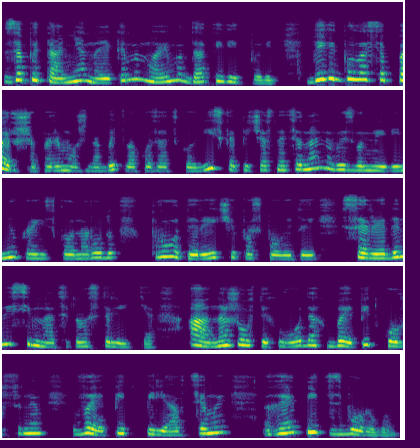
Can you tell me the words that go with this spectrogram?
Запитання, на яке ми маємо дати відповідь. Де відбулася перша переможна битва козацького війська під час національно-визвольної війни українського народу проти Речі Посполитої середини 17 століття? А. На жовтих водах, Б. Під Корсунем, В. Під Пілявцями, Г. Під Зборовом.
